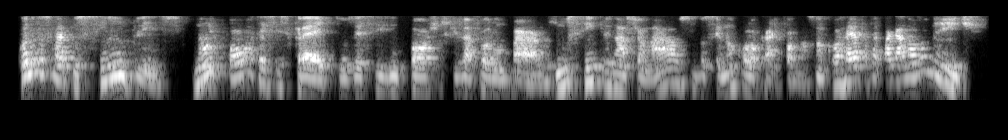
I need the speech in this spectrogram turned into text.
Quando você vai para o Simples, não importa esses créditos, esses impostos que já foram pagos. No Simples Nacional, se você não colocar a informação correta, vai pagar novamente.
